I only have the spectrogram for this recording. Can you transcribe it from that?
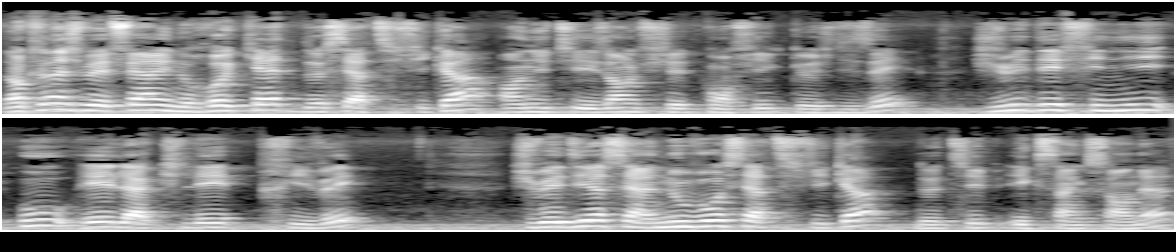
Donc là, je vais faire une requête de certificat en utilisant le fichier de config que je disais. Je lui définis où est la clé privée. Je vais dire c'est un nouveau certificat de type X509.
